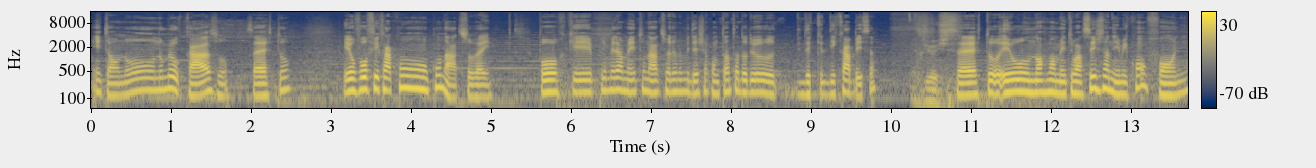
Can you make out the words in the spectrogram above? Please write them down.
Então, no, no meu caso, certo? Eu vou ficar com, com o Natsu, velho. Porque, primeiramente, o Natsu ele não me deixa com tanta dor de, de, de cabeça, Justo. certo? Eu normalmente eu assisto anime com fone,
